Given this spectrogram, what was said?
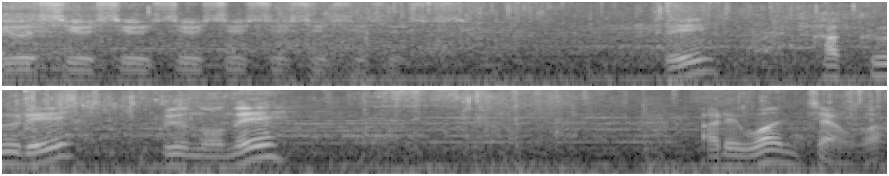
よしよしよしよしよしよしよしよしで隠れるのね？あれワンちゃんは？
